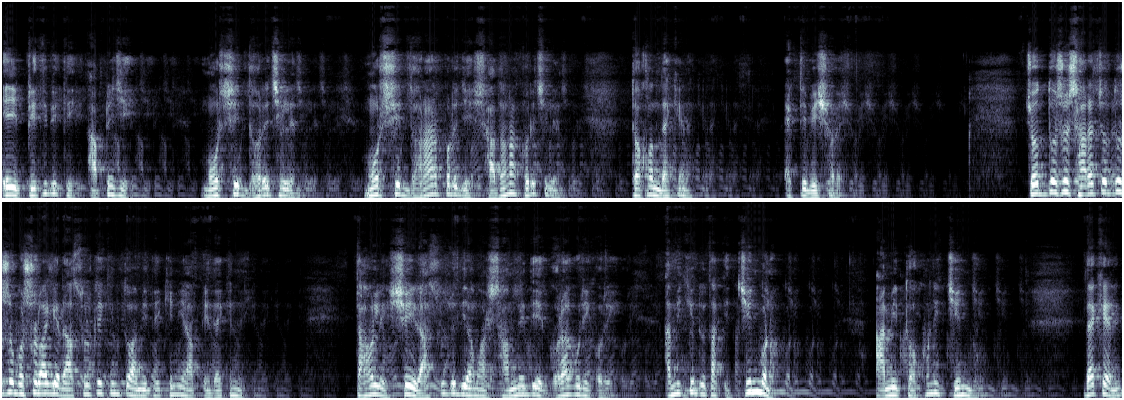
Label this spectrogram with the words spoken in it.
এই পৃথিবীতে আপনি যে মুর্শিদ ধরেছিলেন। মুর্শিদ ধরার পরে যে সাধনা করেছিলেন, তখন দেখেন একটি বিষয়। চোদ্দশো, সাড়ে চোদ্দশো বছর আগে রাসুলকে কিন্তু আমি দেখিনি, আপনি দেখেননি। তাহলে সেই রাসুল যদি আমার সামনে দিয়ে ঘোরাঘুরি করে, আমি কিন্তু তাকে চিনব না। আমি তখনই চিনব। দেখেন,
